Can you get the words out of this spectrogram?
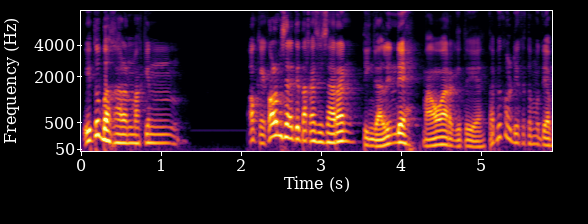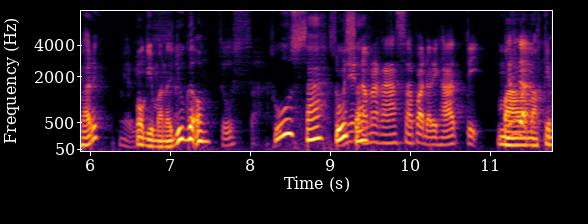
Itu bakalan makin Oke, kalau misalnya kita kasih saran, tinggalin deh mawar gitu ya. Tapi kalau dia ketemu tiap hari, Nggak mau gimana juga om? Susah. Susah, Namanya, susah. namanya rasa pak dari hati. Malah Enggak. makin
